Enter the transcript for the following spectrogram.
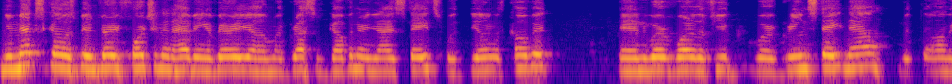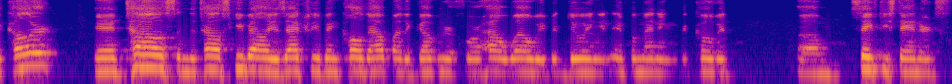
New Mexico has been very fortunate in having a very um, aggressive governor in the United States with dealing with COVID. And we're one of the few, we're a green state now with on the color. And Taos and the Taos Ski Valley has actually been called out by the governor for how well we've been doing in implementing the COVID um, safety standards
